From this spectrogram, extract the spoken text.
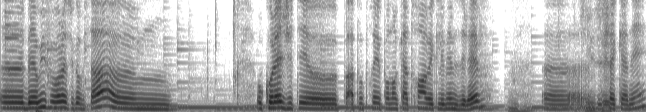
Euh, ben oui, voilà, c'est comme ça. Euh, au collège, j'étais euh, à peu près pendant 4 ans avec les mêmes élèves Mhm. euh, de chaque année.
